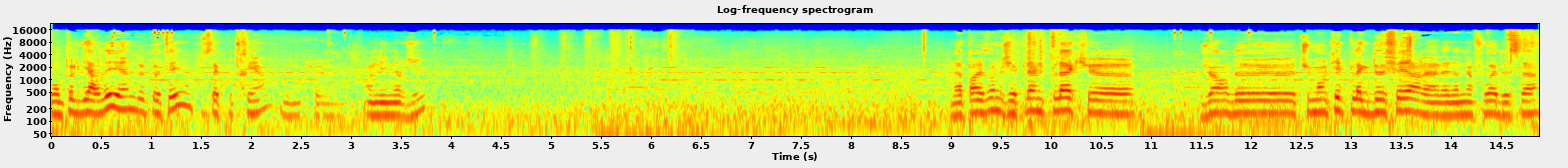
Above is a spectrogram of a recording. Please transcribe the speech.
On peut le garder hein, de côté, en plus ça coûte rien, donc euh, en énergie. Là par exemple j'ai plein de plaques, euh, genre de... Tu manquais de plaques de fer là, la dernière fois de ça.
